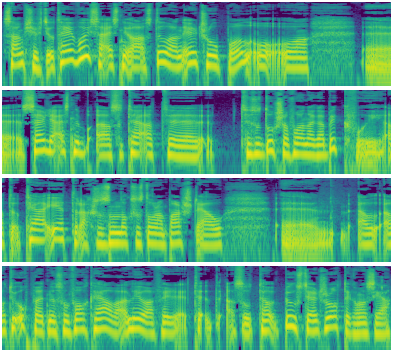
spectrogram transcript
samskift och det var ju så är snö ståan är tropol och och eh sälja är snö alltså till att till så duscha för några bäckvoj att det är ett också som också står en parst av eh av av till som folk har va leva för alltså ta bostadsråd kan man säga.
